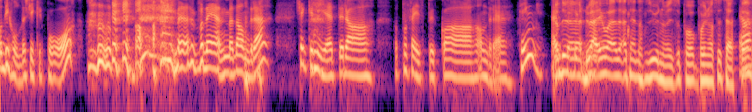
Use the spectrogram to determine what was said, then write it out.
Og de holder sikkert på òg. på det ene med det andre. Sjekker nyheter av på Facebook og andre ting. Er ja, du, du, er jo, jeg tenker, du underviser på, på universitetet, ja.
